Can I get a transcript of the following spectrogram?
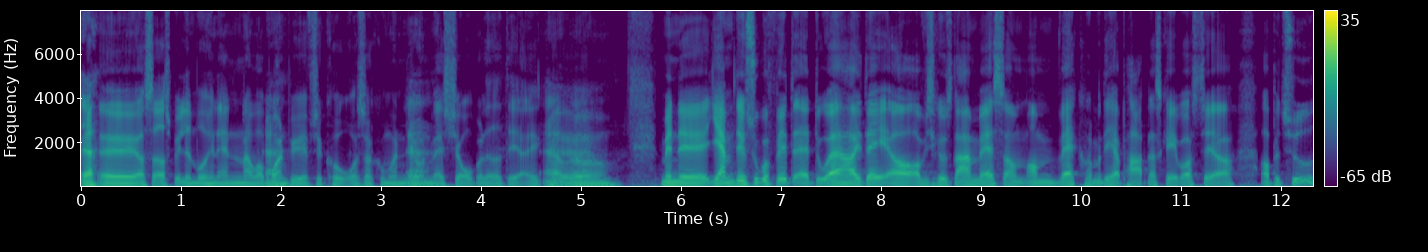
Ja. Øh, og så og spillede mod hinanden, og var ja. Brøndby FCK, og så kunne man lave ja. en masse sjov ballade der, ikke? Ja, øh, men øh, jamen, det er jo super fedt, at du er her i dag, og, og vi skal jo snakke en masse om, om hvad kommer det her partnerskab også til at, at betyde.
